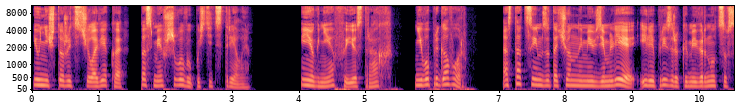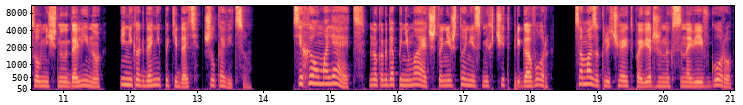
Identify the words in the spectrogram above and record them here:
и уничтожить человека, посмевшего выпустить стрелы. Ее гнев, ее страх, его приговор. Остаться им заточенными в земле или призраками вернуться в солнечную долину и никогда не покидать шелковицу. Сихе умоляет, но когда понимает, что ничто не смягчит приговор, сама заключает поверженных сыновей в гору,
